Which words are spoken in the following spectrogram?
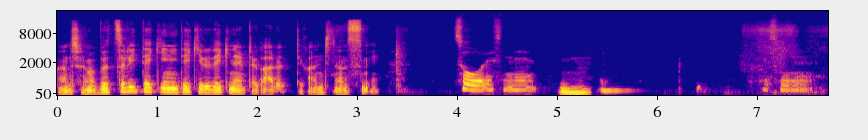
なんでしょうね。物理的にできるできないみたいなのがあるって感じなんですね。そうですね。うん。でそう。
